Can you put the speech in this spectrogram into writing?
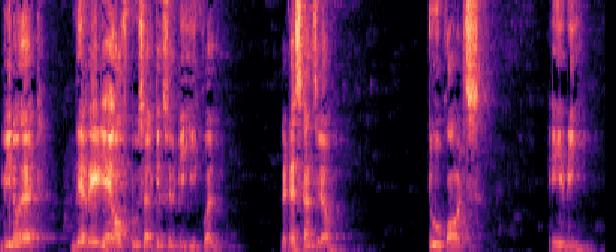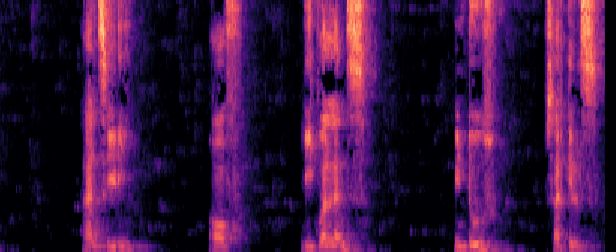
We know that their radii of two circles will be equal. Let us consider two chords AB and CD of equal lengths in two circles.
